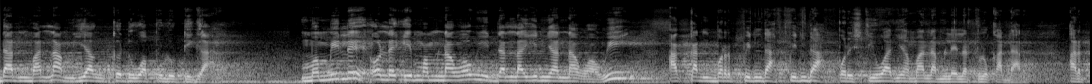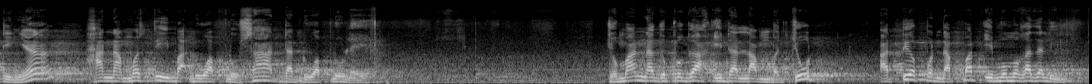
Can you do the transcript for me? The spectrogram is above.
dan malam yang ke-23. Memilih oleh Imam Nawawi dan lainnya Nawawi akan berpindah-pindah peristiwanya malam Lailatul Qadar. Artinya hana mesti bak 21 dan 20 lain cuma nak pegah di dalam becut ada pendapat Imam Ghazali.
